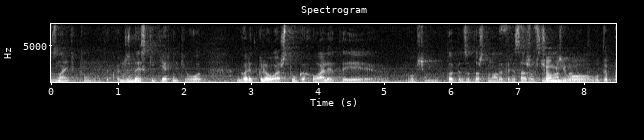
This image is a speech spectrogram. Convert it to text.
знаете, кто он такой, mm-hmm. джедайские техники, вот. Говорит, клевая штука, хвалит и, в общем, топит за то, что надо пересаживаться В чем его продукт. УТП?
